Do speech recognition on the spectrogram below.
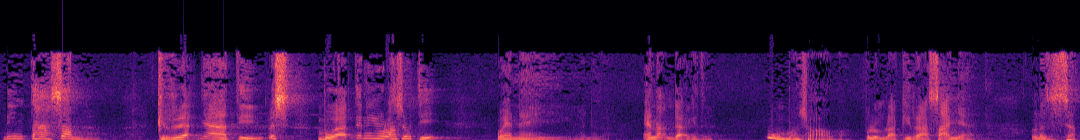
Lintasan geraknya hati. Terus buatin itu langsung di wenehi Enak ndak gitu? Uh, Masya Allah. Belum lagi rasanya lezat.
